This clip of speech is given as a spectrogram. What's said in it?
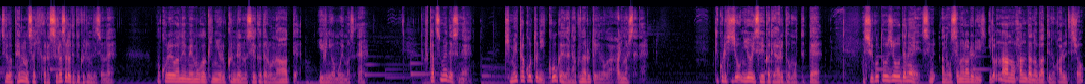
それがペンの先からスラスラ出てくるんですよね。ま、これはねメモ書きによる訓練の成果だろうなっていうふうに思いますね。2つ目ですね決めたことに後悔がなくなるというのがありましたね。でこれ非常に良い成果であると思ってて仕事上でねあの迫られるいろんなあの判断の場っていうのがあるでしょ。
